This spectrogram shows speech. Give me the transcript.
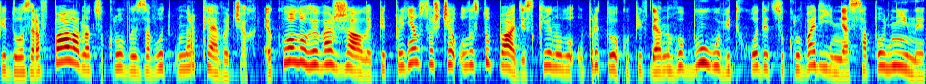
Підозра впала на цукровий завод у Наркевичах. Екологи вважали, підприємство ще у листопаді скинуло у притоку Південного Бугу відходи цукроваріння сапоніни.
